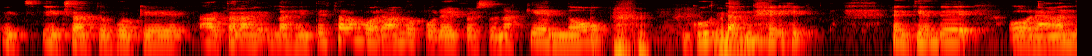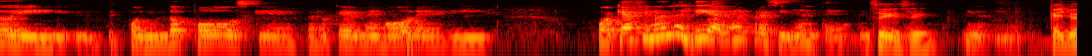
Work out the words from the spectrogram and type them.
Exacto, porque hasta la, gente estaba orando por él, personas que no gustan de, entiende, orando y poniendo posts que espero que mejore y porque al final del día él es el presidente. Sí, sí. Que yo,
